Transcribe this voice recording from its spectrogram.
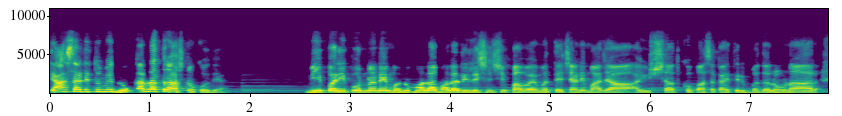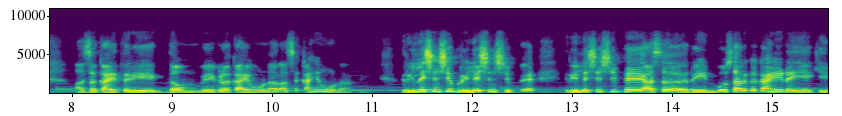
त्यासाठी तुम्ही लोकांना त्रास नको द्या. मी परिपूर्ण नाही म्हणून मला मला रिलेशनशिप हवंय मग त्याच्याने माझ्या आयुष्यात खूप असं काहीतरी बदल होणार असं काहीतरी एकदम वेगळं काही होणार असं काही होणार नाही. रिलेशनशिप रिलेशनशिप आहे. रिलेशनशिप हे असं रेनबो सारखं काही नाहीये की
